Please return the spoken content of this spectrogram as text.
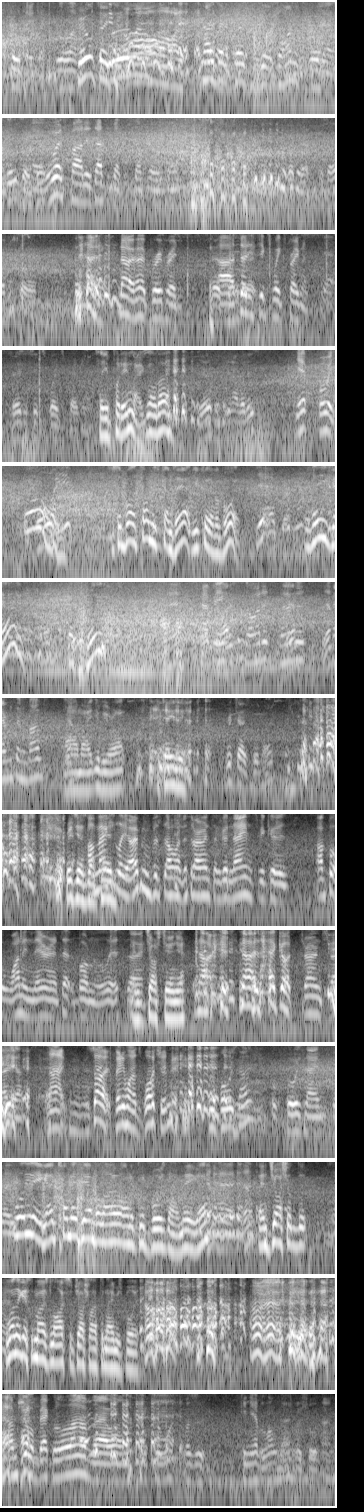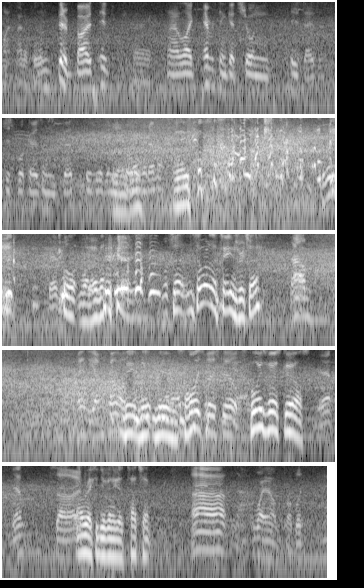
School teacher. School teacher. Oh, no better person to do assignments for than a Yeah. school Yeah, teacher. the worst part is that's about to stop What's that? Assignments or very soon. no, her proofread. Her Uh, 36 weeks pregnant. Yeah. 36 weeks pregnant. So you put in, mate. Well done. Beautiful. You know what it is? Yep, boy. Oh. So by the time this comes out, you could have a boy. Yeah, Well, there you go. That's brilliant. happy, Congratulations. excited, nervous, Yep. everything above. Oh, mate, you'll be right. It's easy. Richo's good, mate. Richard's got I'm 10. actually hoping for someone to throw in some good names because I've put one in there and it's at the bottom of the list. So Josh Jr. no, no, that got thrown straight out. No. So, if anyone's watching, good boy's name? Boy's name, please. Well, there you go. Comment down below on a good boy's name. There you go. Yeah. And Josh, will, the, the one that gets the most likes, so Josh will have to name his boy. I'm sure Beck will love that one. So, what was it? Can you have a long name or a short name? Won't matter for them. bit of both. It, uh, like everything gets shortened these days. It's just what goes on the birth certificate and Yeah, you call it whatever. There you go. So, what is it? Call it whatever. so, so what are the teams, Richo? Um, and the young fella. Me, me, me and the son. Boys versus girls. Boys versus girls. Yeah, yeah. So, I reckon you're going to get a touch up. uh, nah, well, probably.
